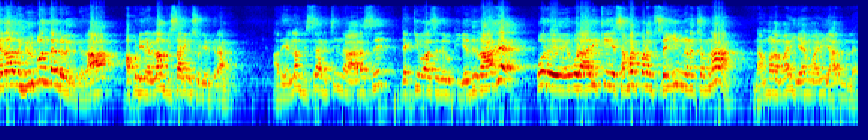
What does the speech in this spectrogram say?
ஏதாவது நிர்பந்தங்கள் இருக்குதா? அப்படின்னு எல்லாம் விசாரிக்க சொல்லியிருக்கிறாங்க. அதையெல்லாம் விசாரிச்சு இந்த அரசு ஜக்கி வாசுதேவுக்கு எதிராக ஒரு ஒரு அறிக்கையை சமர்ப்பணம் செய்யும் நினைச்சோம்னா நம்மள மாதிரி ஏமாளி யாரும் இல்லை.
